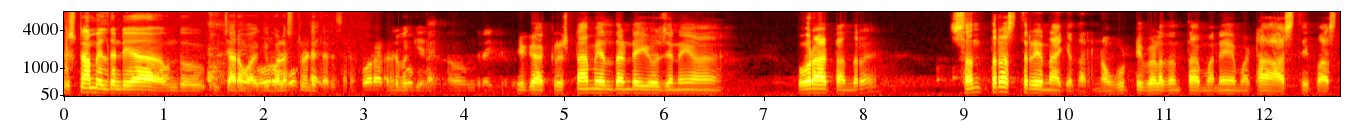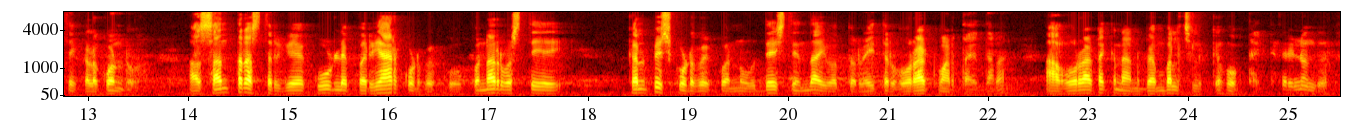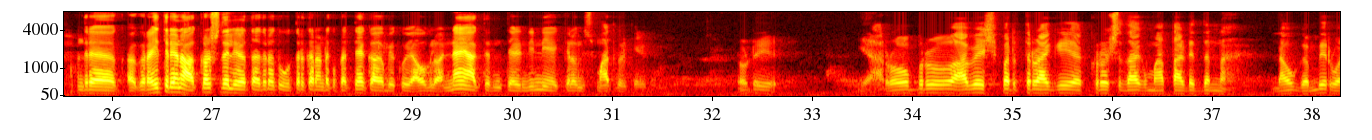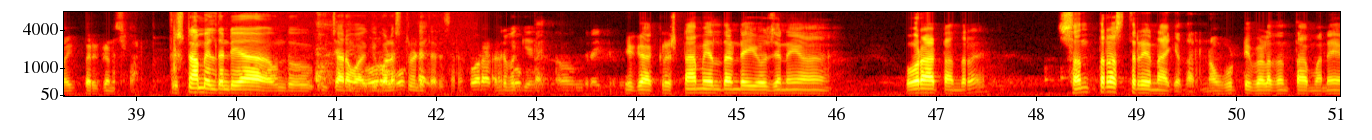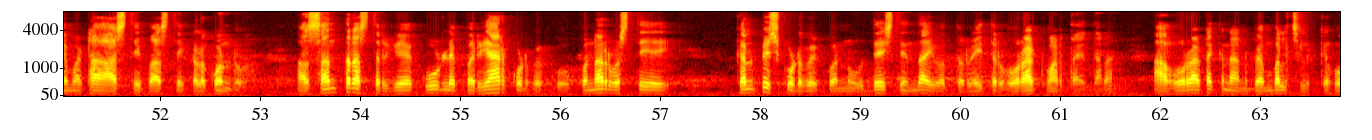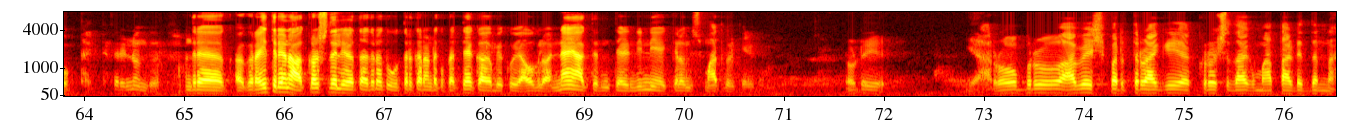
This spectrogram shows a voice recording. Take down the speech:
ಕೃಷ್ಣಾ ಮೇಲ್ದಂಡೆಯ ಒಂದು ವಿಚಾರವಾಗಿ ಬಹಳಷ್ಟು ನಡೀತಾರೆ ಸರ್. ಅದ್ರ ಬಗ್ಗೆ ಈಗ ಕೃಷ್ಣಾ ಮೇಲ್ದಂಡೆ ಯೋಜನೆಯ ಹೋರಾಟ ಅಂದರೆ ಸಂತ್ರಸ್ತರೇನಾಗಿದ್ದಾರೆ. ನಾವು ಹುಟ್ಟಿ ಬೆಳೆದಂಥ ಮನೆ, ಮಠ, ಆಸ್ತಿ ಪಾಸ್ತಿ ಕಳ್ಕೊಂಡು ಆ ಸಂತ್ರಸ್ತರಿಗೆ ಕೂಡಲೇ ಪರಿಹಾರ ಕೊಡಬೇಕು, ಪುನರ್ವಸತಿ ಕಲ್ಪಿಸಿಕೊಡ್ಬೇಕು ಅನ್ನೋ ಉದ್ದೇಶದಿಂದ ಇವತ್ತು ರೈತರು ಹೋರಾಟ ಮಾಡ್ತಾ ಇದ್ದಾರೆ. ಆ ಹೋರಾಟಕ್ಕೆ ನಾನು ಬೆಂಬಲಿಸಲಿಕ್ಕೆ ಹೋಗ್ತಾ ಇದ್ದೆ ಸರ್ ಇನ್ನೊಂದು. ಅಂದ್ರೆ ರೈತರೇನು ಆಕ್ರೋಶದಲ್ಲಿ ಹೇಳ್ತಾ ಇದ್ರೆ ಅದು ಉತ್ತರ ಕರ್ನಾಟಕ ಪ್ರತ್ಯೇಕ ಆಗಬೇಕು ಯಾವಾಗಲೂ ಅನ್ಯಾಯ ಆಗ್ತದೆ ಅಂತೇಳಿ ನಿನ್ನೆ ಕೆಲವೊಂದಿಷ್ಟು ಮಾತುಗಳು ಕೇಳಿದೆ. ನೋಡಿ ಯಾರೋ ಒಬ್ಬರು ಆವೇಶಭರಿತರಾಗಿ ಆಕ್ರೋಶದಾಗ ಮಾತಾಡಿದ್ದನ್ನು ನಾವು ಗಂಭೀರವಾಗಿ ಪರಿಗಣಿಸಬಾರ್ದು. ಕೃಷ್ಣಾ ಮೇಲ್ದಂಡೆಯ ಒಂದು ವಿಚಾರವಾಗಿ ಬಹಳಷ್ಟು ನಡೀತಾರೆ ಸರ್. ಹೋರಾಟದ ಬಗ್ಗೆ ಈಗ ಕೃಷ್ಣಾ ಮೇಲ್ದಂಡೆ ಯೋಜನೆಯ ಹೋರಾಟ ಅಂದರೆ ಸಂತ್ರಸ್ತರೇನಾಗಿದ್ದಾರೆ? ನಾವು ಹುಟ್ಟಿ ಬೆಳೆದಂಥ ಮನೆ ಮಠ ಆಸ್ತಿ ಪಾಸ್ತಿ ಕಳ್ಕೊಂಡು ಆ ಸಂತ್ರಸ್ತರಿಗೆ ಕೂಡಲೇ ಪರಿಹಾರ ಕೊಡಬೇಕು ಪುನರ್ವಸತಿ ಕಲ್ಪಿಸಿಕೊಡ್ಬೇಕು ಅನ್ನೋ ಉದ್ದೇಶದಿಂದ ಇವತ್ತು ರೈತರು ಹೋರಾಟ ಮಾಡ್ತಾ ಇದ್ದಾರೆ. ಆ ಹೋರಾಟಕ್ಕೆ ನಾನು ಬೆಂಬಲಿಸಲಿಕ್ಕೆ ಹೋಗ್ತಾ ಇದ್ದೆ ಸರ್ ಇನ್ನೊಂದು. ಅಂದರೆ ರೈತರೇನು ಆಕ್ರೋಶದಲ್ಲಿ ಹೇಳ್ತಾ ಇದ್ರೆ ಅದು ಉತ್ತರ ಕರ್ನಾಟಕ ಪ್ರತ್ಯೇಕ ಆಗಬೇಕು ಯಾವಾಗಲೂ ಅನ್ಯಾಯ ಆಗ್ತದೆ ಅಂತೇಳಿ ನಿನ್ನೆ ಕೆಲವೊಂದಿಷ್ಟು ಮಾತುಗಳು ಕೇಳಿ ನೋಡಿ ಯಾರೋ ಒಬ್ಬರು ಆವೇಶಭರಿತರಾಗಿ ಆಕ್ರೋಶದಾಗ ಮಾತಾಡಿದ್ದನ್ನು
